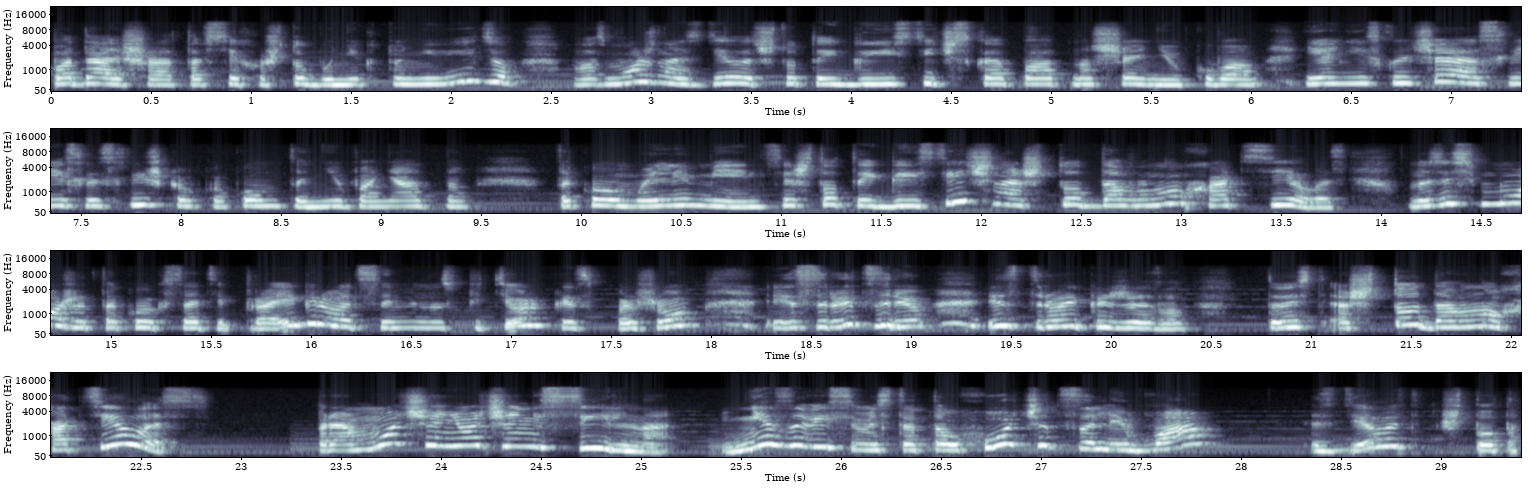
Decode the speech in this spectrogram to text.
подальше от всех, и чтобы никто не видел, возможно сделать что-то эгоистическое по отношению к вам. Я не исключаю, если слишком в каком-то непонятном таком элементе, что-то эгоистичное, что давно хотелось. Но здесь может такое, кстати, проигрываться именно с пятеркой, с пажом, и с рыцарем, и с тройкой жезлов. То есть, а что давно хотелось, прям очень-очень сильно – вне зависимости от того, хочется ли вам сделать что-то.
